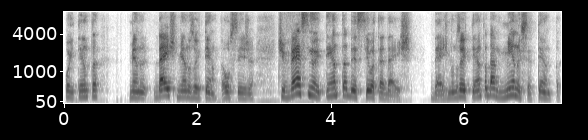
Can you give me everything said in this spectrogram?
80 menos 10 menos 80, ou seja, tivesse em 80, desceu até 10. 10 menos 80 dá menos 70.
